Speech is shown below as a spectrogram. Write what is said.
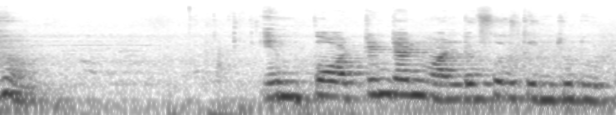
important and wonderful thing to do.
